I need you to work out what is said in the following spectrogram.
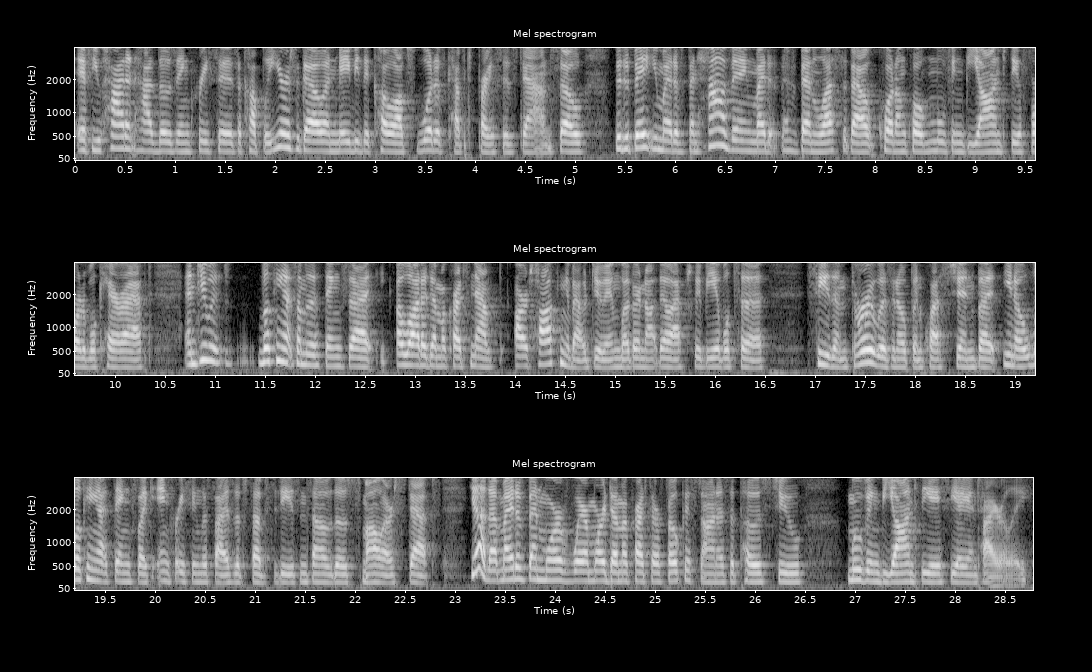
if you hadn't had those increases a couple of years ago and maybe the co-ops would have kept prices down. So the debate you might have been having might have been less about quote unquote moving beyond the Affordable Care Act and doing looking at some of the things that a lot of Democrats now are talking about doing, whether or not they'll actually be able to see them through is an open question. But, you know, looking at things like increasing the size of subsidies and some of those smaller steps, yeah, that might have been more of where more Democrats are focused on as opposed to moving beyond the ACA entirely.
